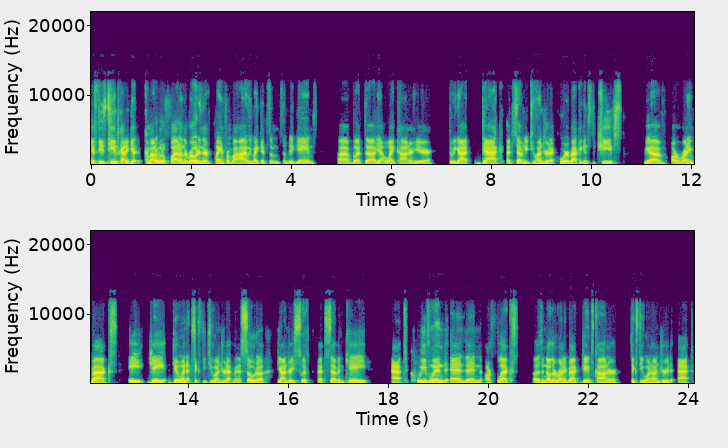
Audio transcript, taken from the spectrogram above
if these teams kind of get come out a little flat on the road and they're playing from behind, we might get some some big games. Uh, but uh, yeah, like Conner here. So we got Dak at 7,200 at quarterback against the Chiefs. We have our running backs AJ Dillon at 6,200 at Minnesota, D'Andre Swift at 7K at Cleveland, and then our flex uh, is another running back, James Conner, 6,100 at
